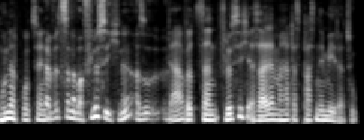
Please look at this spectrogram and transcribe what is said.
100 Prozent. Da wird es dann aber flüssig, ne? Also, da wird es dann flüssig, es sei denn, man hat das passende Mehl dazu.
